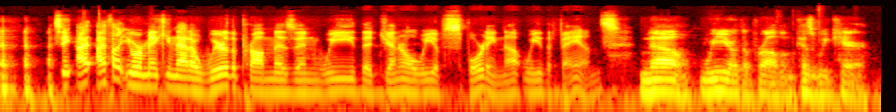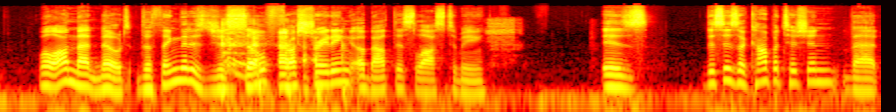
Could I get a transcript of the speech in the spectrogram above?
See, I, I thought you were making that a we're the problem, as in we, the general we of sporting, not we, the fans. No, we are the problem because we care. Well, on that note, the thing that is just so frustrating about this loss to me is this is a competition that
